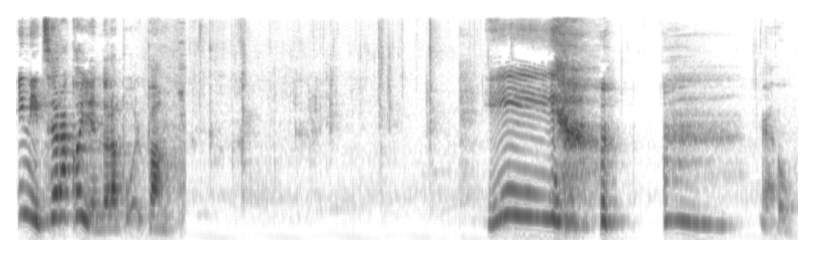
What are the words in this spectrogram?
inizio raccogliendo la polpa. Eh, oh.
